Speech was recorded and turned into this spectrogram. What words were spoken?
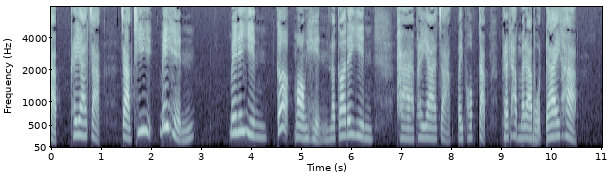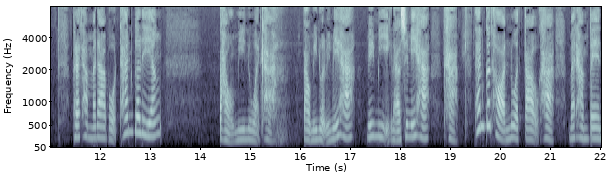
กับพระยาจักรจากที่ไม่เห็น ไม่ได้ยิน ก็มองเห็นแล้วก็ได้ยิน พาพระยาจักรไปพบกับพระธรรมดาบทได้ค่ะ พระธรรมดาบทท่านก็เลี้ยง เต่ามีหนวดค่ะ เต่ามีหนวดไหมคะ ไม่มีอีกแล้วใช่ไหมคะ ค่ะ ท่านก็ถอนหนวดเต่าค่ะ มาทำเป็น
